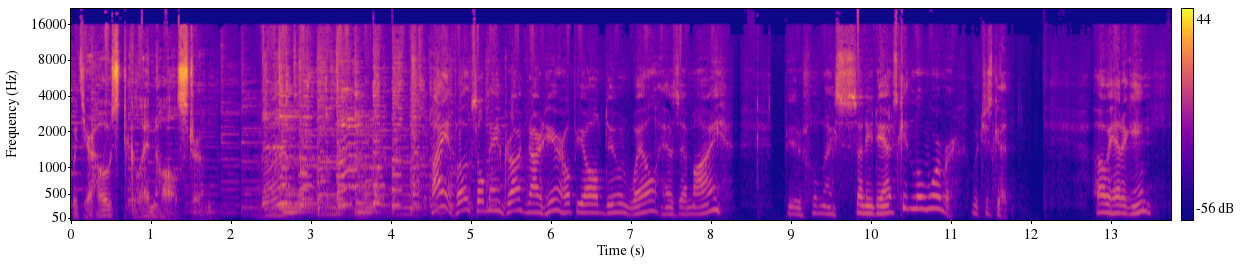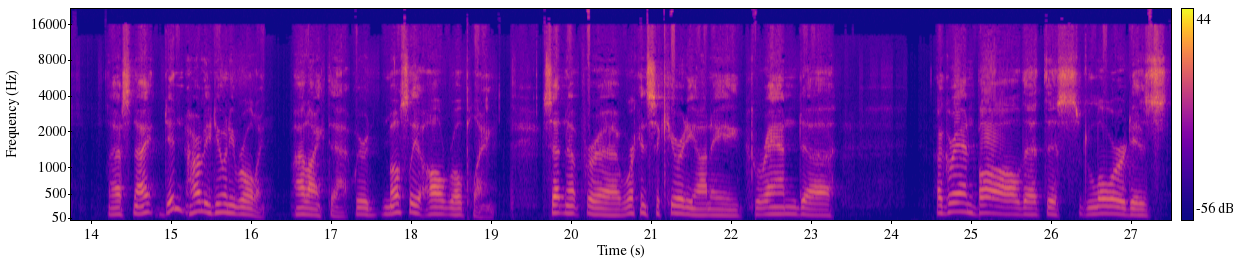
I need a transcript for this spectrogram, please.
with your host, Glenn Hallstrom. Hi, folks. Old Man Grognard here. Hope you all doing well, as am I. Beautiful, nice sunny day. It's getting a little warmer, which is good. Oh, we had a game last night. Didn't hardly do any rolling. I like that. We were mostly all role playing, setting up for uh, working security on a grand, uh, a grand ball that this lord is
